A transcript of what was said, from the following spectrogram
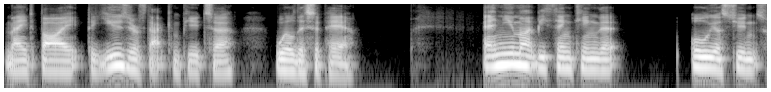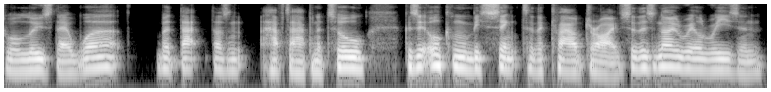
made by the user of that computer will disappear. And you might be thinking that all your students will lose their work, but that doesn't have to happen at all because it all can be synced to the cloud drive. So there's no real reason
